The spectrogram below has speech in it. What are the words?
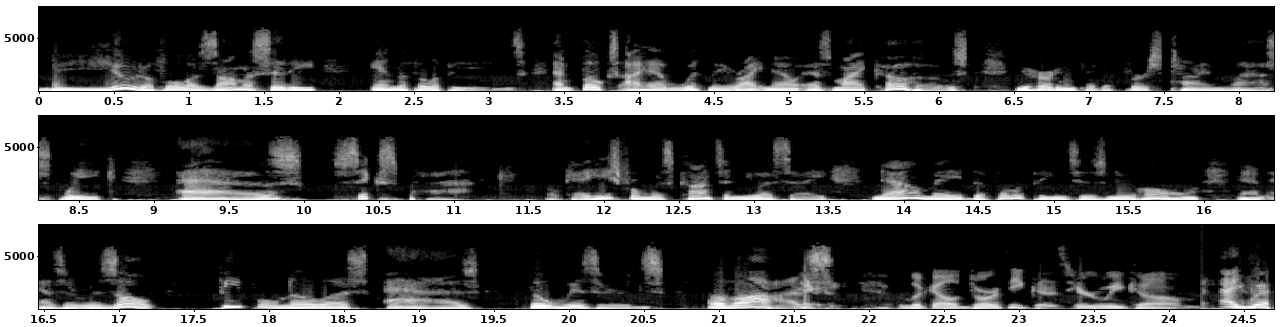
beautiful Ozamiz City in the Philippines. And folks, I have with me right now as my co-host, you heard him for the first time last week, as Six Pack. Okay, he's from Wisconsin, USA, now made the Philippines his new home, and as a result, people know us as the Wizards of Oz. Look out, Dorothy, 'cause here we come. And we're,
